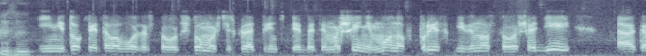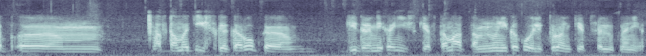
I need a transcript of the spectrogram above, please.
угу. и не только этого возраста. Вот что можете сказать, в принципе, об этой машине? Моновпрыск, 90 лошадей, э, э, автоматическая коробка, гидромеханический автомат, там ну никакой электроники абсолютно нет.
